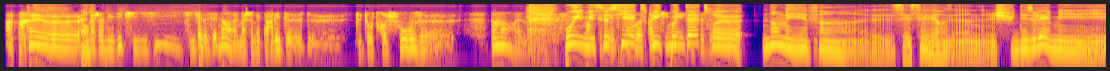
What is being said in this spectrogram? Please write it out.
Après, euh, elle m'a jamais dit qu'il faisait. Non, elle m'a jamais parlé de d'autres choses. Non, non. Elle oui, mais ceci explique peut-être non, mais enfin, c'est, je suis désolée, mais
